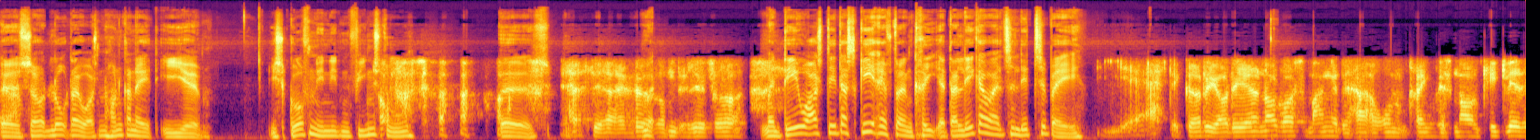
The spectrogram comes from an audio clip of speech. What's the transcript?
ja. øh, så lå der jo også en håndgranat i, øh, i skuffen inde i den fine stue. Øh, ja, det har jeg hørt om det lidt før. men det er jo også det, der sker efter en krig, at der ligger jo altid lidt tilbage. Ja, det gør det jo. Det er nok også mange, der har rundt omkring, hvis man kigger lidt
